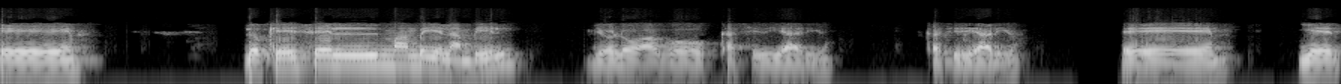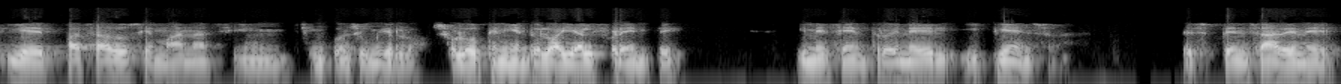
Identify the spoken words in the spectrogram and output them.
eh, lo que es el mambe y el ambil, yo lo hago casi diario, casi diario. Eh, y he, pasado semanas sin, sin consumirlo, solo teniéndolo ahí al frente y me centro en él y pienso, es pensar en él.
